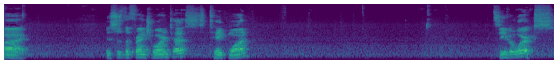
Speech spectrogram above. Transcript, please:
Alright. This is the French horn test. Take one. Let's see if it works.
